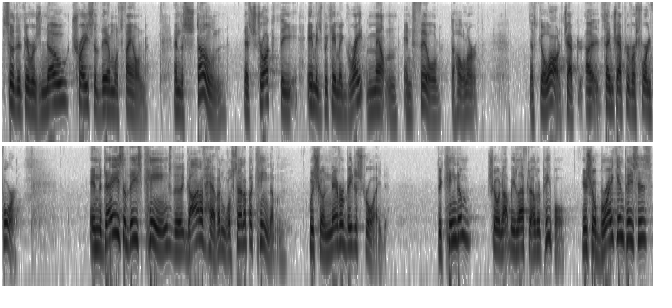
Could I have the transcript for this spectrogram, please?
so that there was no trace of them was found. And the stone that struck the image became a great mountain and filled the whole earth. Let's go on. Chapter, uh, same chapter, verse 44. In the days of these kings, the God of heaven will set up a kingdom which shall never be destroyed. The kingdom shall not be left to other people. It shall break in pieces,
